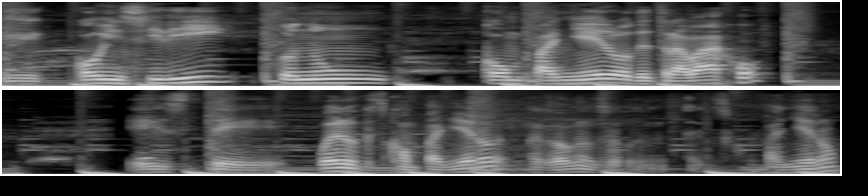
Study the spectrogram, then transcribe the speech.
eh, coincidí con un compañero de trabajo este, bueno, ex compañero, perdón, ex compañero,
